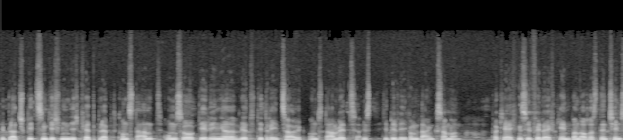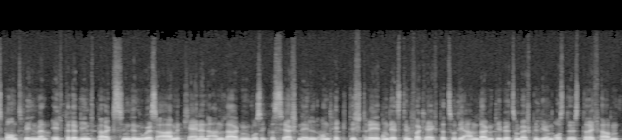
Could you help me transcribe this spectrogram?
die Blattspitzengeschwindigkeit bleibt konstant, umso geringer wird die Drehzahl und damit ist die Bewegung langsamer. Vergleichen Sie vielleicht, kennt man auch aus den James Bond-Filmen, ältere Windparks in den USA mit kleinen Anlagen, wo sich das sehr schnell und hektisch dreht. Und jetzt im Vergleich dazu die Anlagen, die wir zum Beispiel hier in Ostösterreich haben,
